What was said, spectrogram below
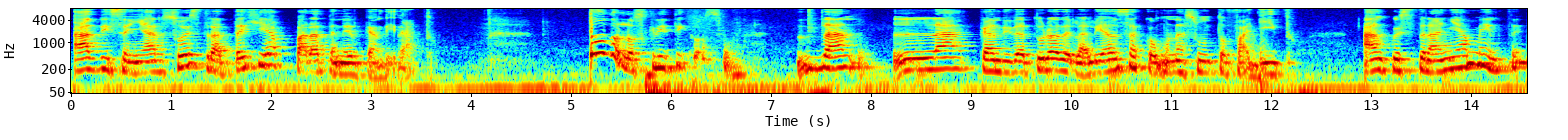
a diseñar su estrategia para tener candidato. Todos los críticos dan la candidatura de la alianza como un asunto fallido, aunque extrañamente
